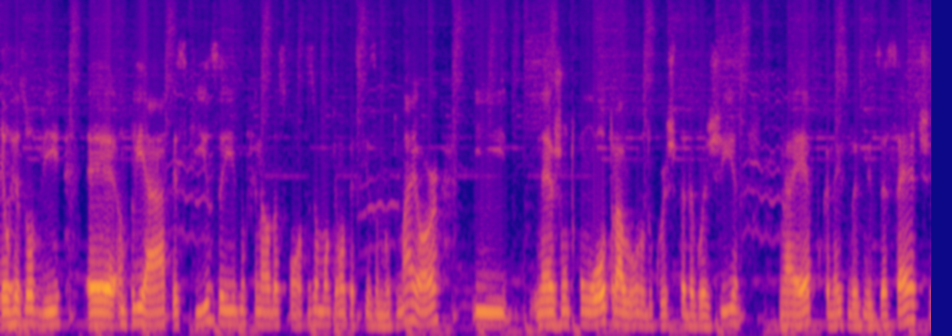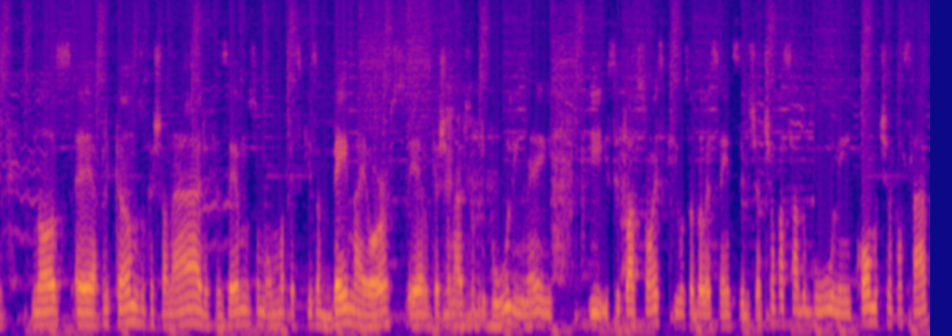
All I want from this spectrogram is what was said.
eu resolvi é, ampliar a pesquisa e no final das contas eu montei uma pesquisa muito maior e né, junto com outro aluno do curso de pedagogia na época, né, isso em 2017, nós é, aplicamos o questionário, fizemos uma, uma, pesquisa bem maior, era um questionário uhum. sobre bullying, né? E, e, e, situações que os adolescentes eles já tinham passado bullying, como tinham passado.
